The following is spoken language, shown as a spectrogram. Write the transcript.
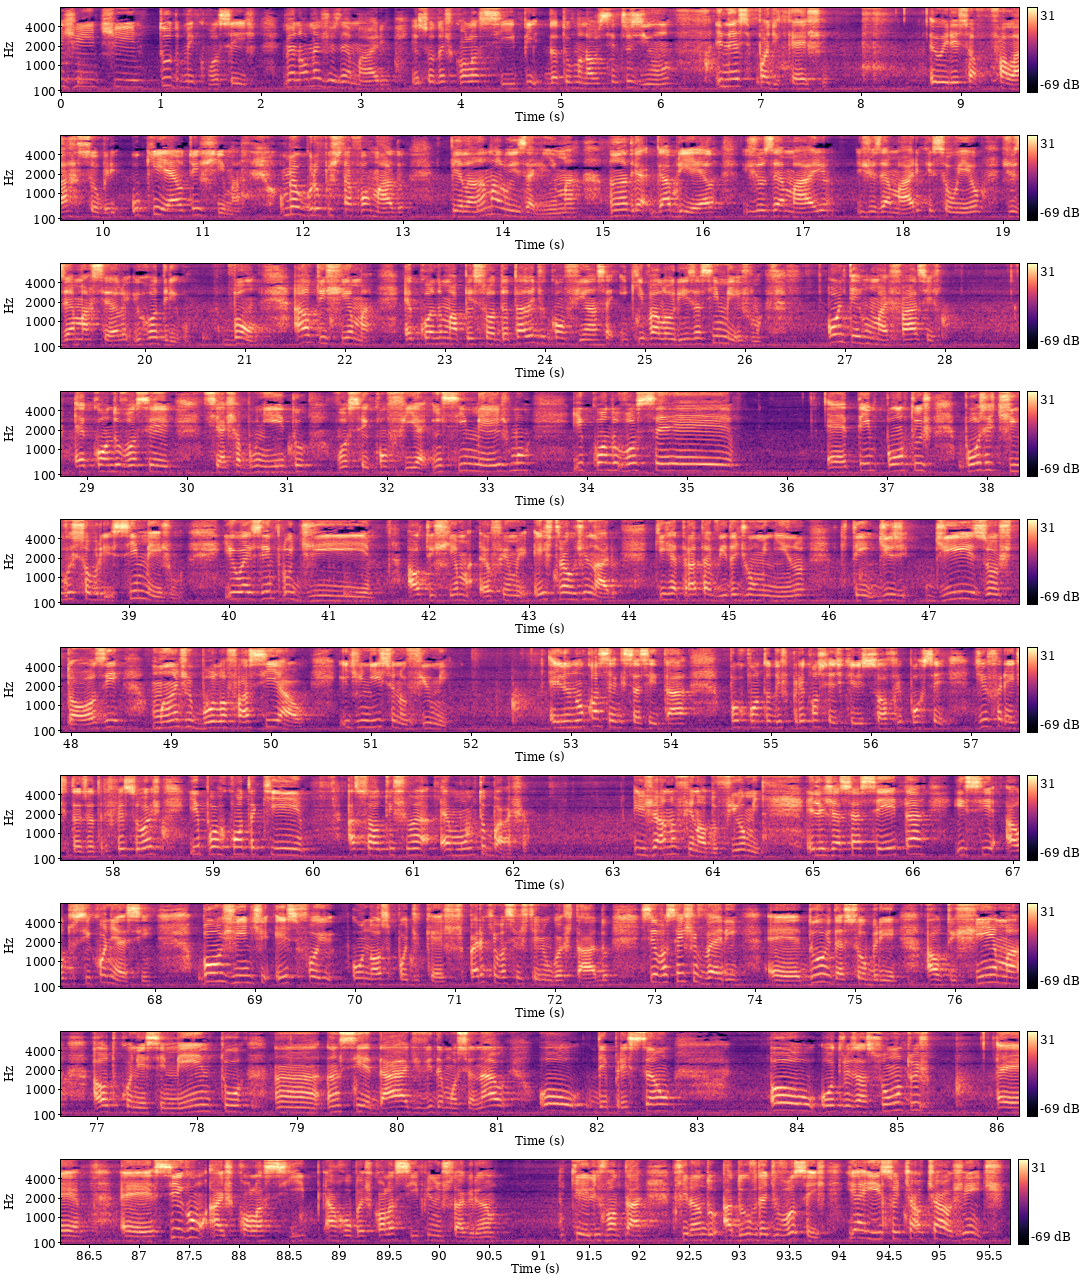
Oi, gente, tudo bem com vocês? Meu nome é José Mário, eu sou da escola CIP, da turma 901, e nesse podcast eu irei só falar sobre o que é autoestima. O meu grupo está formado pela Ana Luísa Lima, Andrea Gabriela, José Mário, José Mário, que sou eu, José Marcelo e Rodrigo. Bom, a autoestima é quando uma pessoa dotada de confiança e que valoriza a si mesmo. Ou em termos mais fáceis, é quando você se acha bonito, você confia em si mesmo e quando você é, tem pontos positivos sobre si mesmo. E o exemplo de autoestima é o filme Extraordinário, que retrata a vida de um menino que tem disostose mandibulofacial. E de início no filme, ele não consegue se aceitar por conta dos preconceitos que ele sofre por ser diferente das outras pessoas e por conta que a sua autoestima é muito baixa. E já no final do filme, ele já se aceita e se auto se conhece. Bom, gente, esse foi o nosso podcast. Espero que vocês tenham gostado. Se vocês tiverem é, dúvidas sobre autoestima, autoconhecimento, hum, ansiedade, vida emocional ou depressão ou outros assuntos, é, é, sigam a escola CIP, arroba escola CIP no Instagram que eles vão estar tá tirando a dúvida de vocês. E é isso, tchau, tchau, gente.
